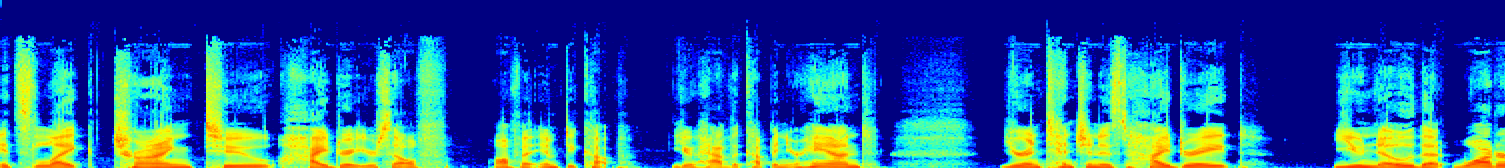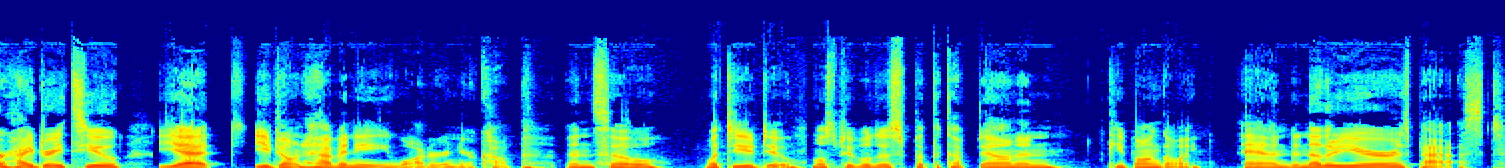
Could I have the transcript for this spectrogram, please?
it's like trying to hydrate yourself off an empty cup you have the cup in your hand. Your intention is to hydrate. You know that water hydrates you, yet you don't have any water in your cup. And so, what do you do? Most people just put the cup down and keep on going. And another year has passed,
